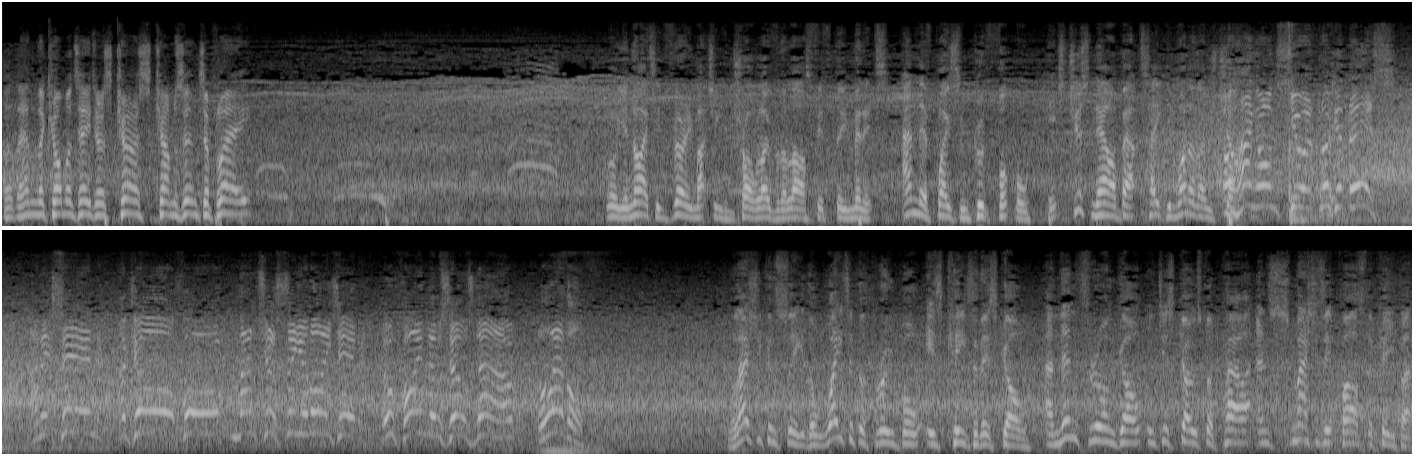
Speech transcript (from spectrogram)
But then the commentator's curse comes into play. Well, United very much in control over the last 15 minutes, and they've played some good football. It's just now about taking one of those Oh, hang on, Stuart, look at this. And it's in. A goal for Manchester United, who find themselves now level. Well, as you can see, the weight of the through ball is key to this goal. And then through on goal, he just goes for power and smashes it past the keeper.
